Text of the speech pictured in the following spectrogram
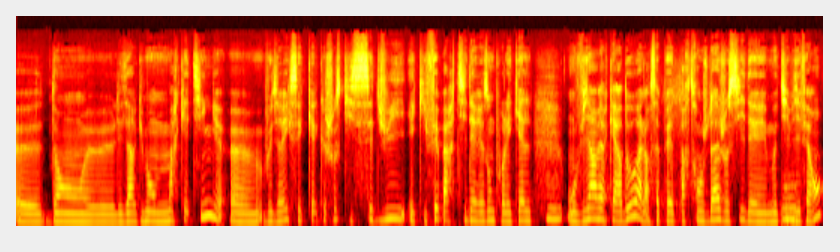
euh, dans les arguments marketing, vous diriez que c'est quelque chose qui séduit et qui fait partie des raisons pour lesquelles mm. on vient vers Cardo. Alors ça peut être par tranche d'âge aussi des motifs mm. différents,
